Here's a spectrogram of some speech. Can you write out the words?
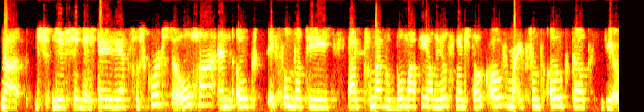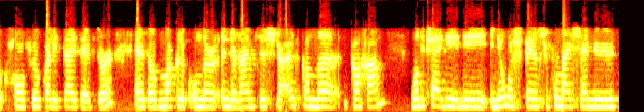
Nou, dus de speler die heeft gescoord, de Olga. En ook, ik vond dat die, ja, voor mij was Bomma, die hadden heel veel mensen het ook over. Maar ik vond ook dat die ook gewoon veel kwaliteit heeft hoor. En het ook makkelijk onder in de ruimtes eruit kan, uh, kan gaan. Want ik zei, die, die jonge spelers voor mij zijn nu,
